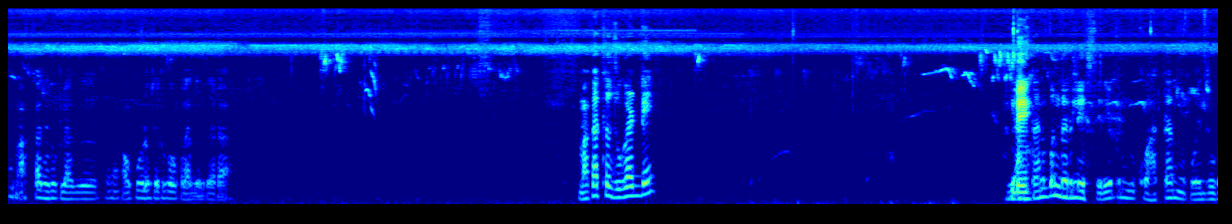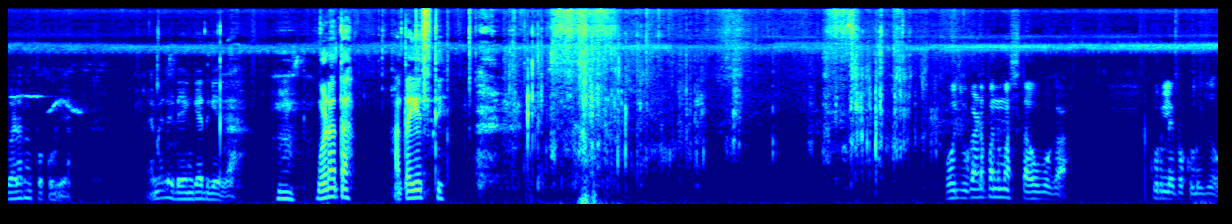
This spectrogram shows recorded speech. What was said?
माका धरूक लागत पुढे सरकोक लागत जरा. माका तर जुगाड दे. दे. हातानं पण धरली असते रे पण नको हातात नको जुगाडानं पकडूया. आम्हाला डेंग्यात गेला. वड आता. आता येत ती. हो जुगाड पण मस्त हो बघा. कुर्ले पकडू जो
